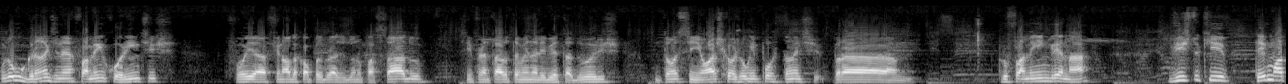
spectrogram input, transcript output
um jogo grande, né? Flamengo e Corinthians. Foi a final da Copa do Brasil do ano passado. Se enfrentaram também na Libertadores. Então, assim, eu acho que é um jogo importante para o Flamengo engrenar, visto que teve uma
